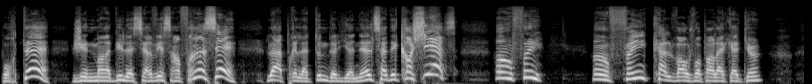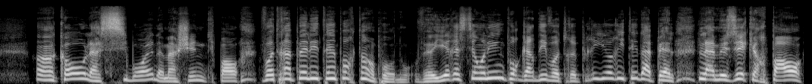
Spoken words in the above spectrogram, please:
pourtant, j'ai demandé le service en français. Là, après la toune de Lionel, ça décroche. Enfin! Enfin, calvaire, je vais parler à quelqu'un. Encore la ciboire de machine qui part. Votre appel est important pour nous. Veuillez rester en ligne pour garder votre priorité d'appel. La musique repart.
